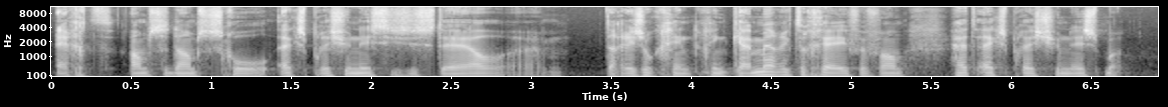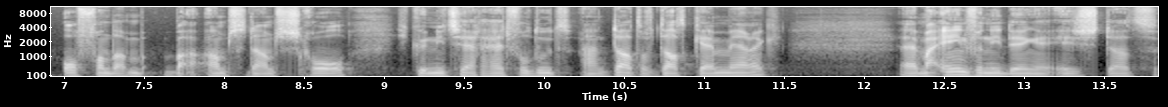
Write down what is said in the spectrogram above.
echt Amsterdamse school, expressionistische stijl. Um, daar is ook geen, geen kenmerk te geven van het expressionisme of van de Amsterdamse school. Je kunt niet zeggen het voldoet aan dat of dat kenmerk. Uh, maar een van die dingen is dat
